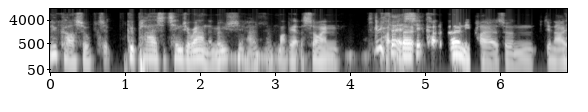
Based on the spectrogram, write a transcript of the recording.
Newcastle, good players, the teams around them, who's you know might be able to sign. To be cut, fair, the, City... cut the Burnley players and you know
